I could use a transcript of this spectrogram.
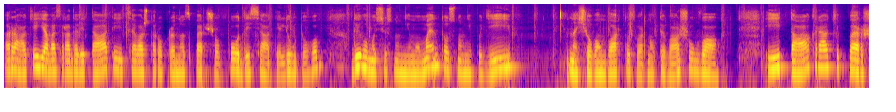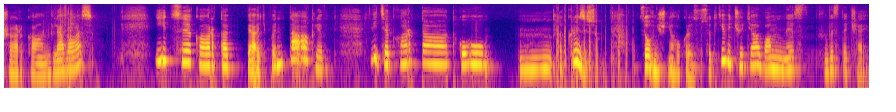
Раки, я вас рада вітати. І це ваш таро з 1 по 10 лютого. Дивимося основні моменти, основні події, на що вам варто звернути вашу увагу. І так, раки, перший аркан для вас. І це карта 5 пентаклів. Дивіться, карта такого кризису, зовнішнього кризису. Такі відчуття вам не вистачає.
